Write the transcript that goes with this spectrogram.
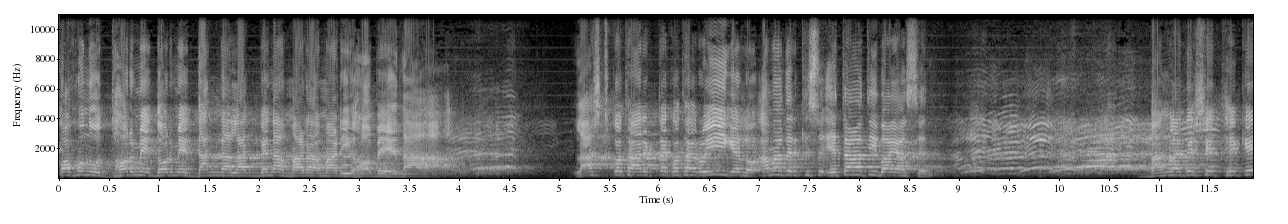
কখনো ধর্মে ধর্মে দাঙ্গা লাগবে না, মারামারি হবে না। লাস্ট কথা, আরেকটা কথা রয়েই গেল। আমাদের কিছু এতাহাতি ভাই আছেন। বাংলাদেশে থেকে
